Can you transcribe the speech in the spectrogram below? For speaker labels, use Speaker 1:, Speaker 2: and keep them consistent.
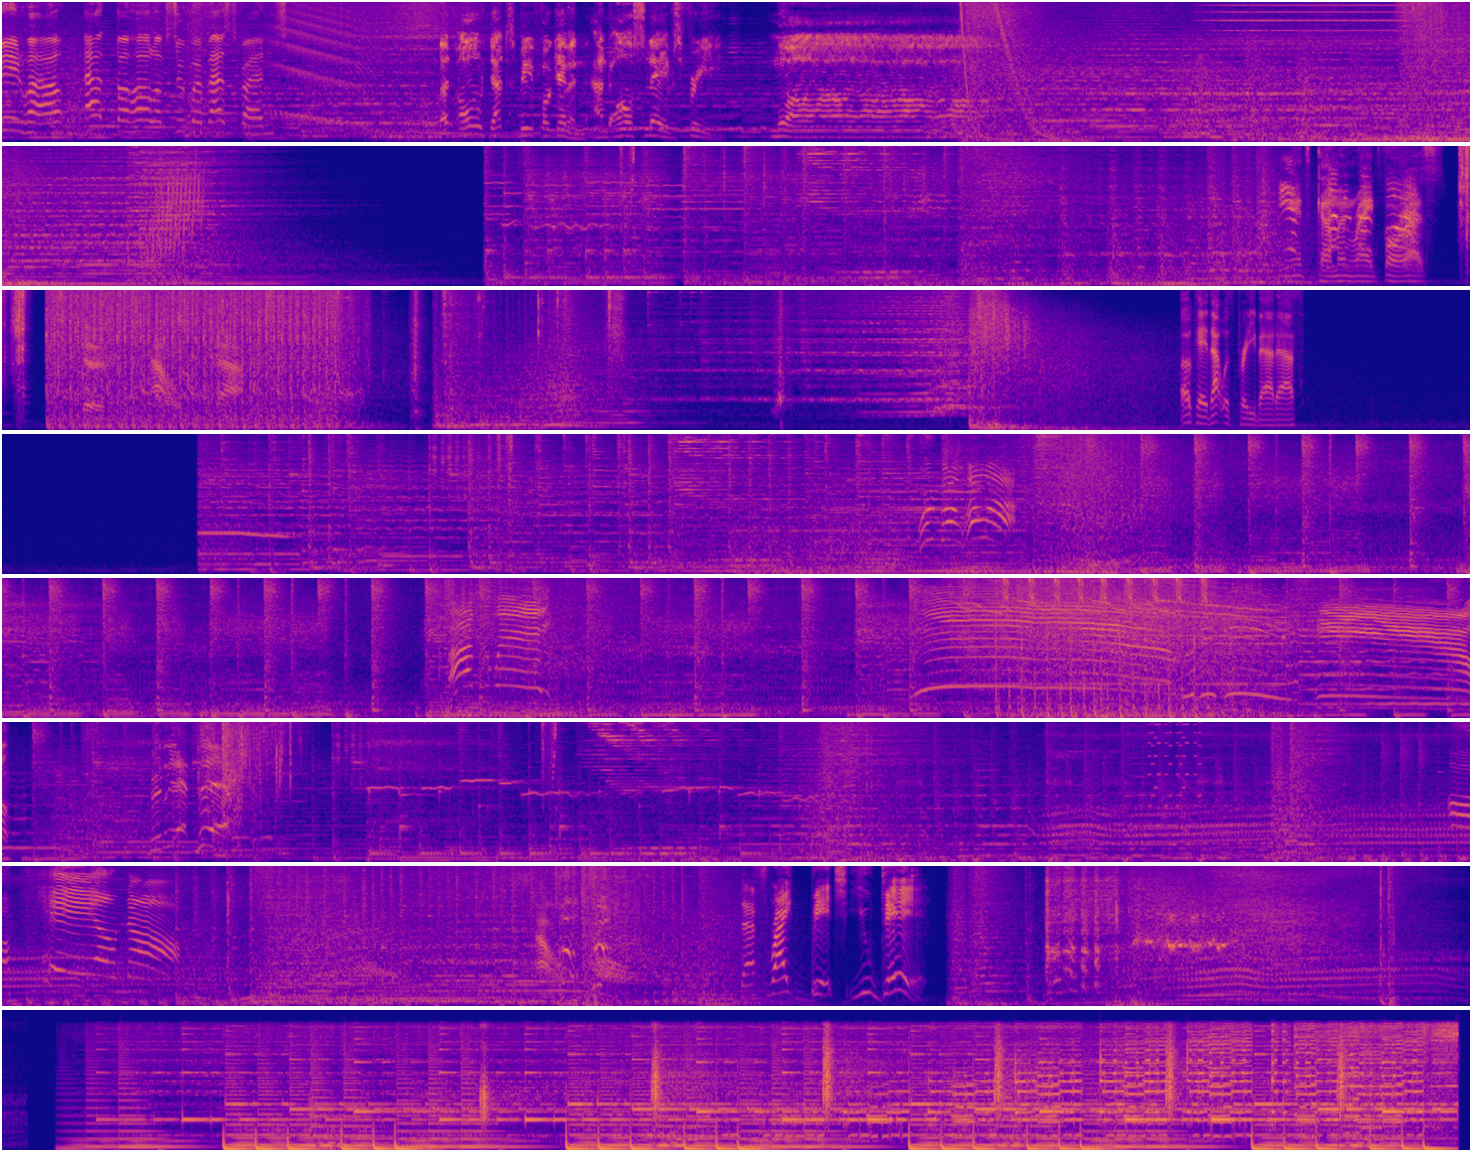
Speaker 1: Meanwhile, at the Hall of Super Best Friends.
Speaker 2: Let all debts be forgiven and all slaves free. Mwah.
Speaker 3: It's coming right for us. Ow. Ah.
Speaker 4: Okay, that was pretty badass.
Speaker 3: Ow.
Speaker 5: That's right, bitch. You dead.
